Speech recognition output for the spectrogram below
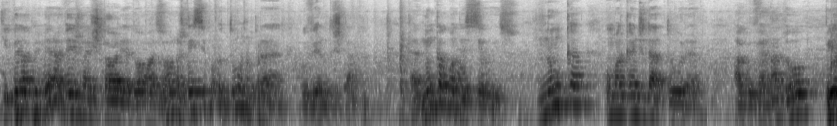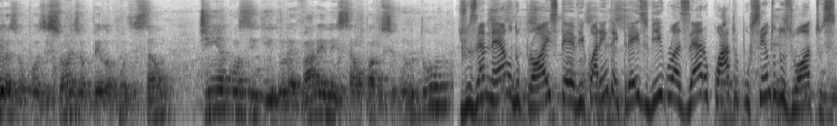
que pela primeira vez na história do Amazonas tem segundo turno para governo do Estado. É, nunca aconteceu isso. Nunca uma candidatura a governador pelas oposições ou pela oposição tinha conseguido levar a eleição para o segundo turno. José Melo do PROS teve 43,04% dos votos.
